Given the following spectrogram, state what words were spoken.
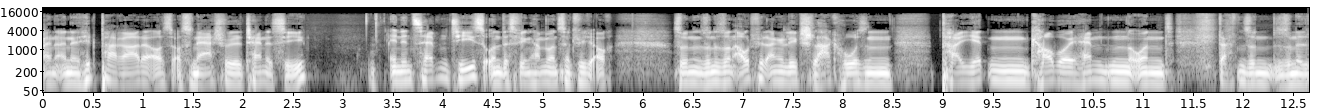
eine, eine Hitparade aus aus Nashville, Tennessee in den 70s und deswegen haben wir uns natürlich auch so ein, so, ein- so ein Outfit angelegt, Schlaghosen, Pailletten, Cowboy-Hemden und dachten so, ein, so eine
